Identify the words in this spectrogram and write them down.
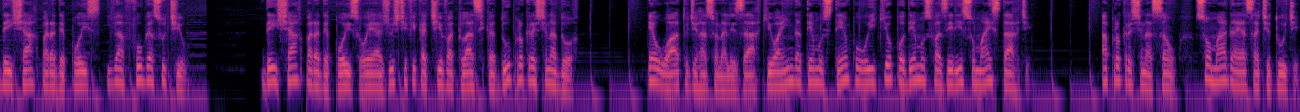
Deixar para depois e a fuga sutil. Deixar para depois ou é a justificativa clássica do procrastinador. É o ato de racionalizar que ou ainda temos tempo ou e que ou podemos fazer isso mais tarde. A procrastinação, somada a essa atitude,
